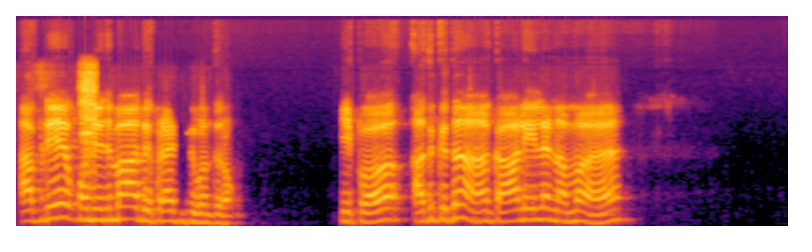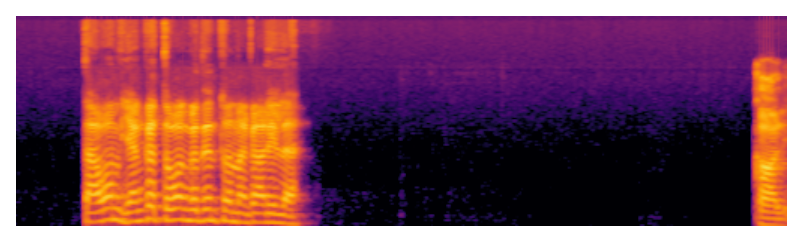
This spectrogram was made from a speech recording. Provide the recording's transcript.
அப்படியே கொஞ்சம் கொஞ்சமா அது பிராக்டிஸ் வந்துடும் இப்போ அதுக்கு தான் காலையில நம்ம தவம் எங்க துவங்குதுன்னு சொன்ன காலையில. காலி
